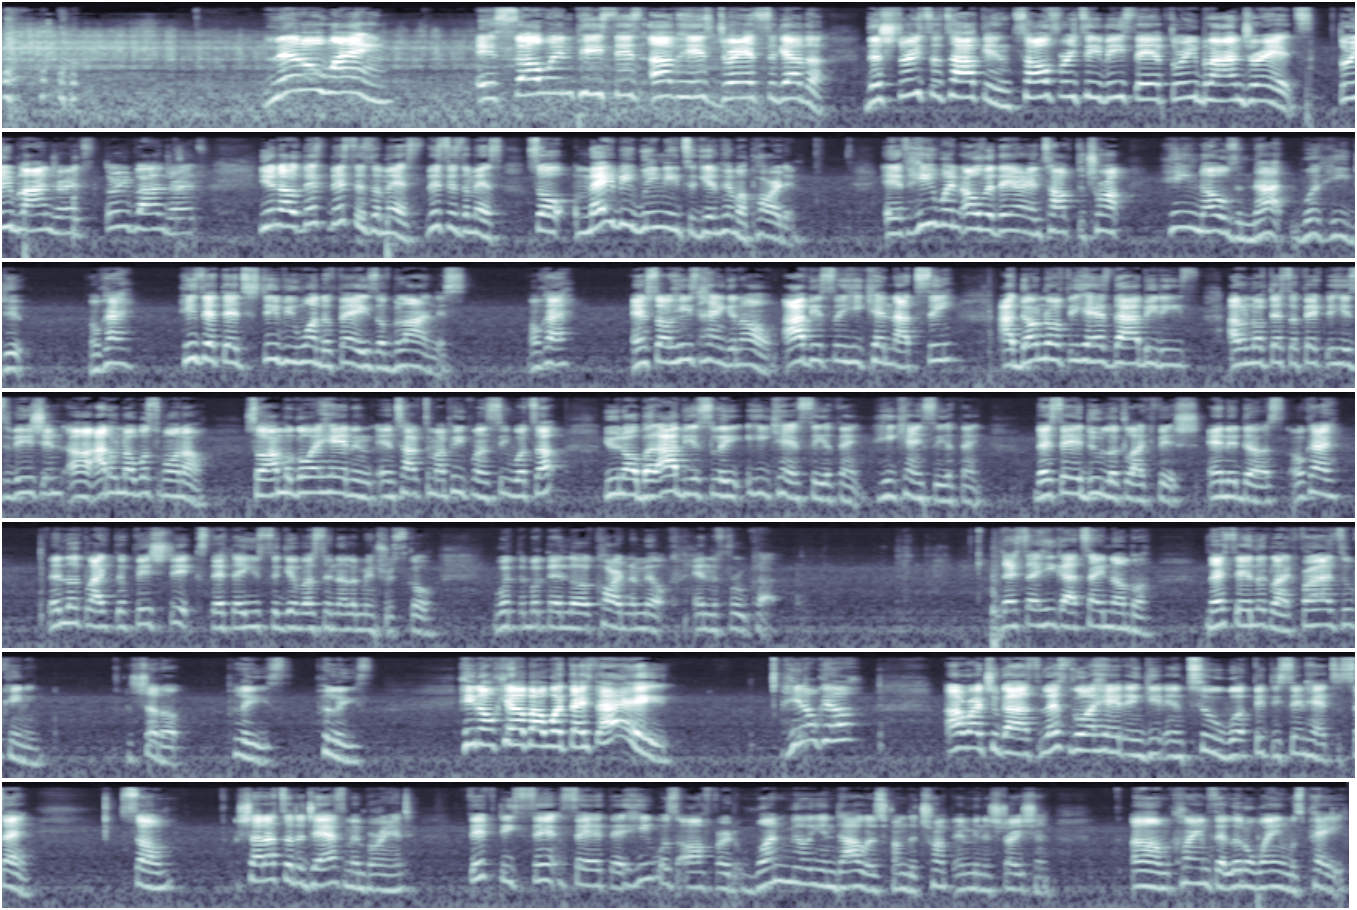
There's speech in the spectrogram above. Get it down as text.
Little Wayne is sewing pieces of his dreads together. The streets are talking. Toll Free TV said three blind dreads. Three blind dreads. Three blind dreads. You know, this this is a mess. This is a mess. So maybe we need to give him a pardon. If he went over there and talked to Trump, he knows not what he do. Okay? He's at that Stevie Wonder phase of blindness. Okay? And so he's hanging on. Obviously, he cannot see. I don't know if he has diabetes. I don't know if that's affected his vision. Uh, I don't know what's going on. So I'm gonna go ahead and, and talk to my people and see what's up. You know, but obviously he can't see a thing. He can't see a thing. They say it do look like fish, and it does. Okay, they look like the fish sticks that they used to give us in elementary school, with the, with that little carton of milk and the fruit cup. They say he got say number. They say it look like fried zucchini. Shut up, please, please. He don't care about what they say. He don't care. All right, you guys, let's go ahead and get into what 50 Cent had to say. So, shout out to the Jasmine brand. 50 Cent said that he was offered $1 million from the Trump administration, um, claims that Little Wayne was paid.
